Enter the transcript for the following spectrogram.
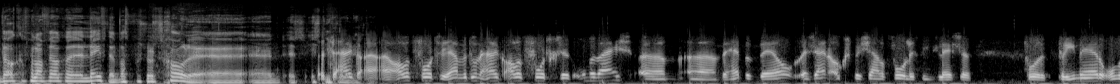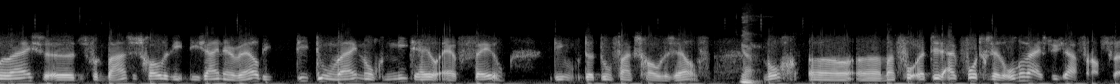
welke, vanaf welke leeftijd? Wat voor soort scholen uh, is, is die? Het is al het voort, ja, we doen eigenlijk al het voortgezet onderwijs. Um, we hebben wel, er zijn ook speciale voorlichtingslessen voor het primaire onderwijs. dus voor de basisscholen, die, die zijn er wel. Die, die doen wij nog niet heel erg veel. Die, dat doen vaak scholen zelf ja. nog. Uh, uh, maar voor, het is eigenlijk voortgezet onderwijs. Dus ja, vanaf, uh,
